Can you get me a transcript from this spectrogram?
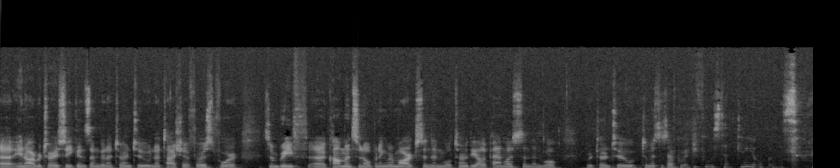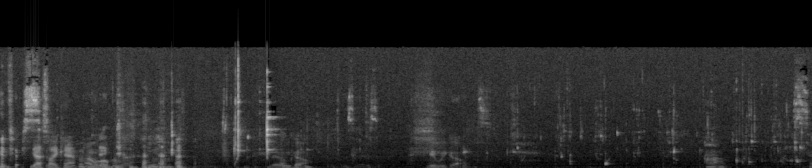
Uh, in arbitrary sequence, I'm going to turn to Natasha first for some brief uh, comments and opening remarks, and then we'll turn to the other panelists, and then we'll return to, to Mr. Sefcovic. Before we start, can you open this? Yes, I can. I will open that. There we go. Here we go. Um, so,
